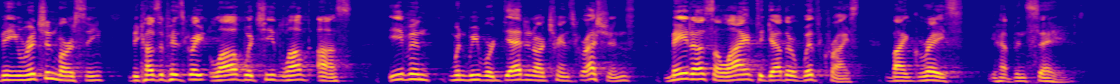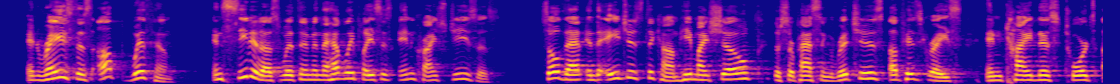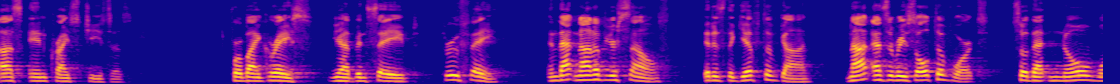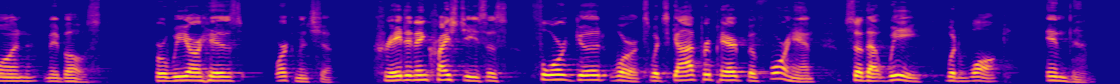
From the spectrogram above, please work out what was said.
being rich in mercy, because of his great love which he loved us, even when we were dead in our transgressions, made us alive together with Christ. By grace you have been saved and raised us up with him and seated us with him in the heavenly places in Christ Jesus, so that in the ages to come he might show the surpassing riches of his grace and kindness towards us in Christ Jesus. For by grace you have been saved through faith, and that not of yourselves. It is the gift of God, not as a result of works, so that no one may boast. For we are his workmanship, created in Christ Jesus for good works, which God prepared beforehand so that we would walk in them.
